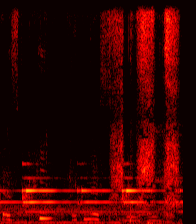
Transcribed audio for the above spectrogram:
That's pink goodness.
